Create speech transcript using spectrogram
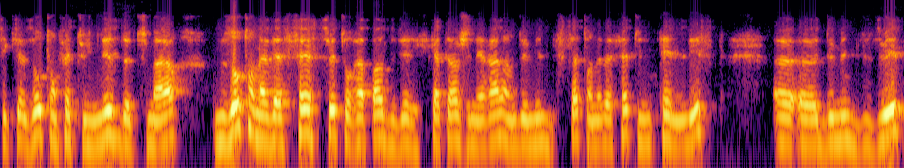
c'est que les autres ont fait une liste de tumeurs. Nous autres, on avait fait, suite au rapport du vérificateur général en 2017, on avait fait une telle liste euh, 2018. Euh,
